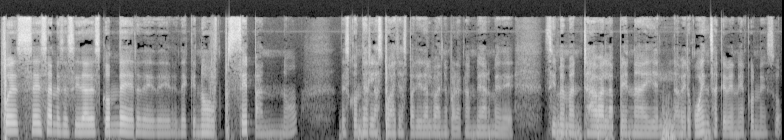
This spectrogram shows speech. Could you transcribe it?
pues esa necesidad de esconder, de, de, de que no sepan, ¿no? De esconder las toallas para ir al baño para cambiarme, de si me manchaba la pena y el, la vergüenza que venía con eso,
